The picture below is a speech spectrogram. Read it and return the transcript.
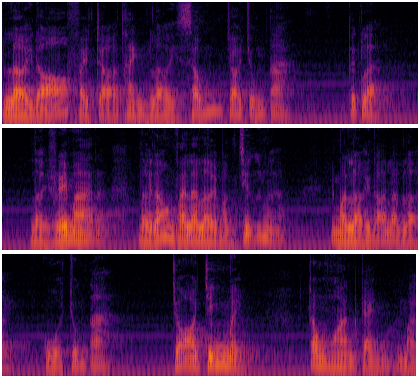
lời đó phải trở thành lời sống cho chúng ta, tức là lời rema đó. Lời đó không phải là lời bằng chữ nữa, nhưng mà lời đó là lời của chúng ta, cho chính mình trong hoàn cảnh mà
